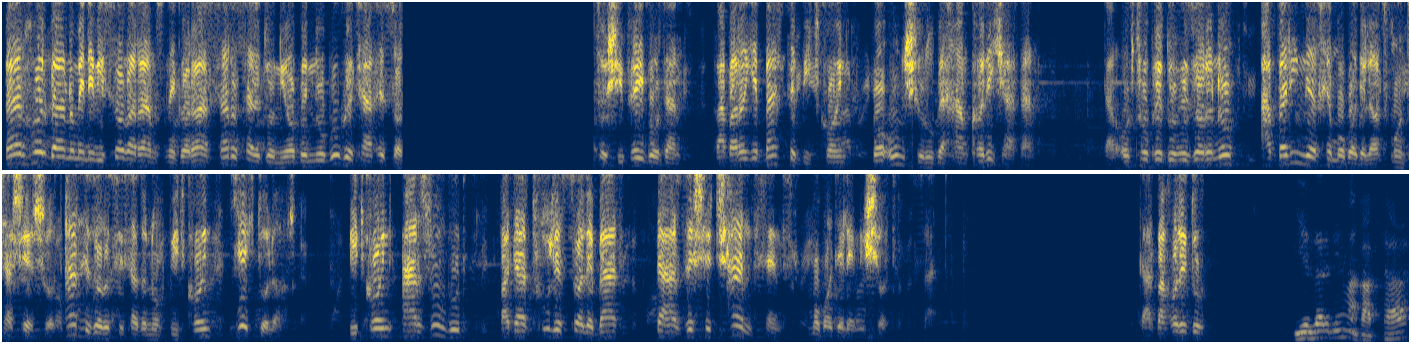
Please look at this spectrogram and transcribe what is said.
به هر حال برنامه نویسا و رمزنگارا از سراسر دنیا به نبوغ طرح ساتوشی پی بردن و برای بست بیت کوین با اون شروع به همکاری کردند. در اکتبر 2009 اولین نرخ مبادلات منتشر شد. هر 1309 بیت کوین یک دلار. بیت کوین ارزون بود و در طول سال بعد به ارزش چند سنت مبادله می‌شد. در بهار دو یه ذره بیایم عقب‌تر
